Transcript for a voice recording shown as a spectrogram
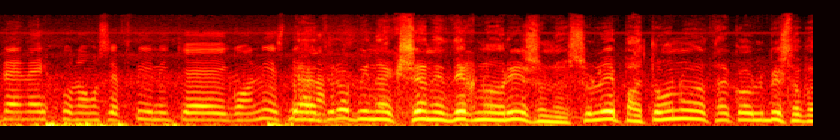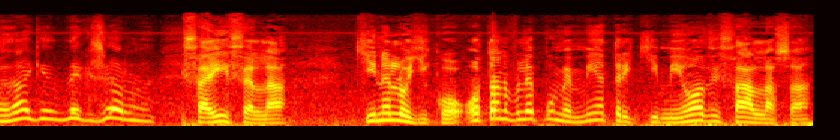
Δεν έχουν όμως ευθύνη και οι γονείς. Οι άνθρωποι είναι ξένοι, δεν γνωρίζουν. Σου λέει πατώνω, θα κολυμπήσει το παιδάκι, δεν ξέρουν. Θα ήθελα και είναι λογικό όταν βλέπουμε μια τρικυμιώδη θάλασσα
